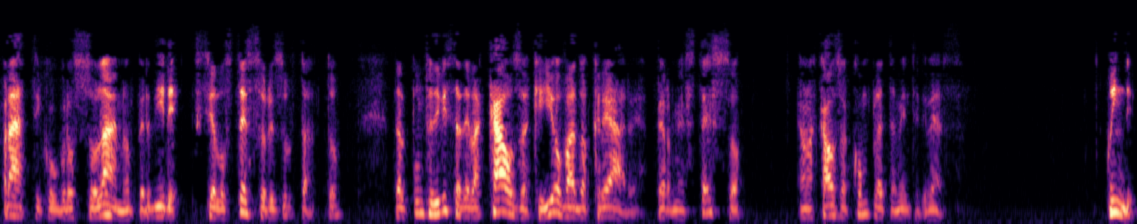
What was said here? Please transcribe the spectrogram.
pratico, grossolano, per dire sia lo stesso risultato, dal punto di vista della causa che io vado a creare per me stesso, è una causa completamente diversa. Quindi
